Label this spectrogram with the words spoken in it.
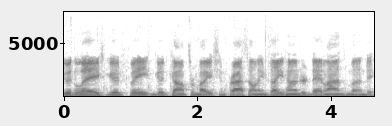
good legs, good feet, and good conformation. Price on him's 800. Deadline's Monday.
